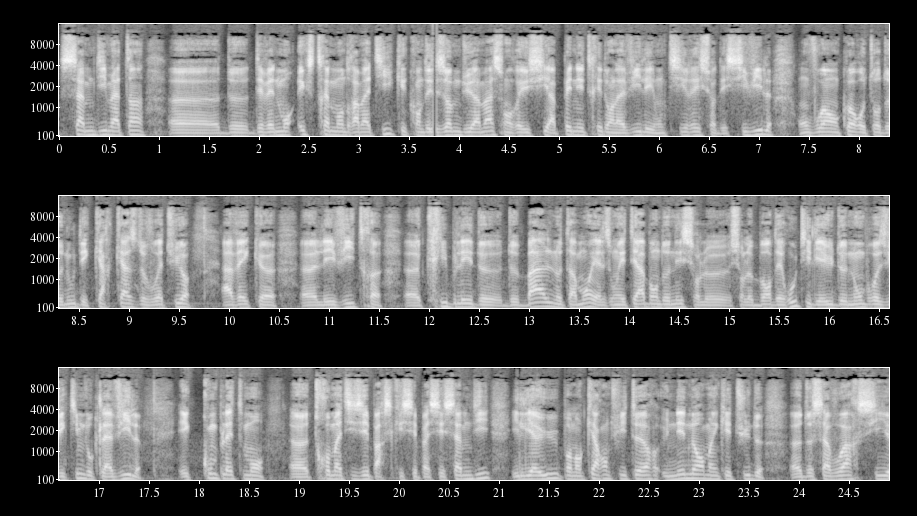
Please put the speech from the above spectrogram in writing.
samedi matin de- d'événements extrêmement dramatiques et quand des hommes du Hamas ont réussi à pénétrer dans la ville et ont tiré sur des civils, on voit encore autour de nous des carcasses de voitures avec euh, euh, les vitres euh, criblées de, de balles notamment et elles ont été abandonnées sur le sur le bord des routes. Il y a eu de nombreuses victimes, donc la ville est complètement traumatisée par ce qui s'est passé samedi. Il y a eu pendant 48 heures une énorme inquiétude de savoir si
